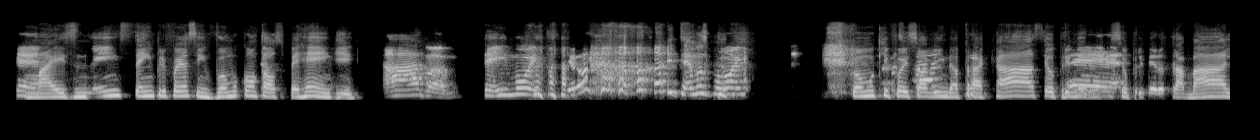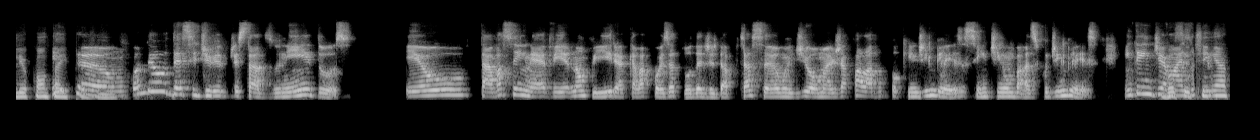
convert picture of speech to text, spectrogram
é. mas nem sempre foi assim. Vamos contar os perrengues? Ah, vamos. Tem muito, viu? e temos muito. Como que foi sua vinda para cá, seu primeiro, é... seu primeiro trabalho? Conta aí Então, quando eu decidi vir para os Estados Unidos, eu estava assim, né, vir, não vir, aquela coisa toda de adaptação, idioma, eu já falava um pouquinho de inglês, assim, tinha um básico de inglês. Entendia Você mais... Você tinha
